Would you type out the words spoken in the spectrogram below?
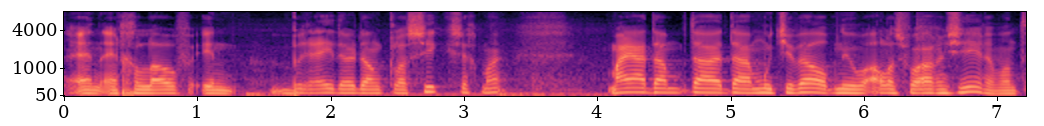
en, en geloven in breder dan klassiek, zeg maar. Maar ja, daar, daar, daar moet je wel opnieuw alles voor arrangeren. Want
